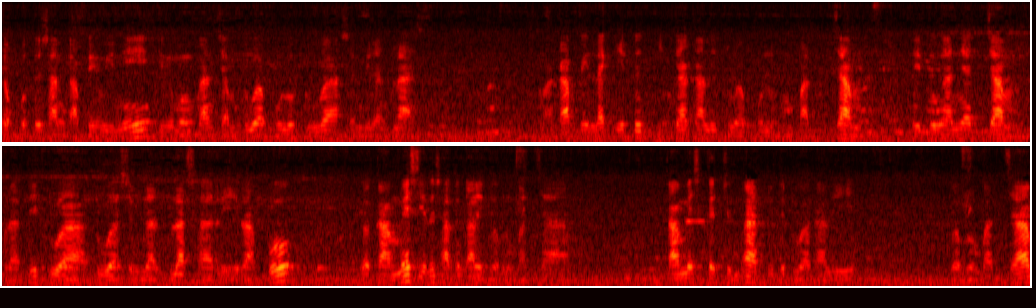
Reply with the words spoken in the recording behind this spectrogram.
keputusan KPU ini diumumkan jam 22.19. Maka pileg itu tiga kali 24 jam. Hitungannya jam, berarti 2219 hari Rabu ke Kamis itu satu kali 24 jam. Kamis ke Jumat itu dua kali 24 jam.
